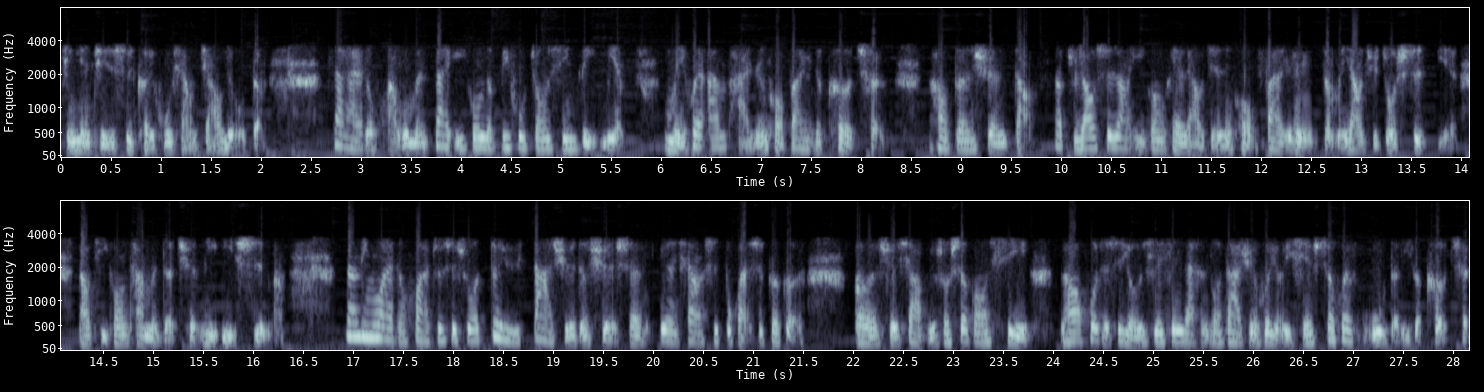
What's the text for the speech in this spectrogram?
经验其实是可以互相交流的。下来的话，我们在移工的庇护中心里面，我们也会安排人口贩运的课程，然后跟宣导。那主要是让移工可以了解人口贩运怎么样去做识别，然后提供他们的权利意识嘛。那另外的话，就是说对于大学的学生，因为像是不管是各个呃学校，比如说社工系，然后或者是有一些现在很多大学会有一些社会服务的一个课程，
